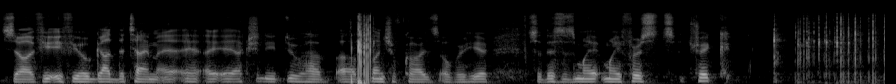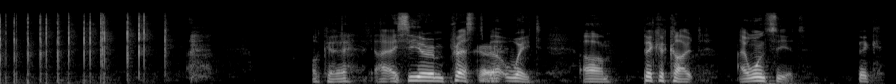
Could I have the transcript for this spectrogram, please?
So if you if you got the time, I, I, I actually do have a bunch of cards over here. So this is my my first trick. Okay, I, I see you're impressed, Okay. but wait. Um, pick a card. I won't see it. Pick.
